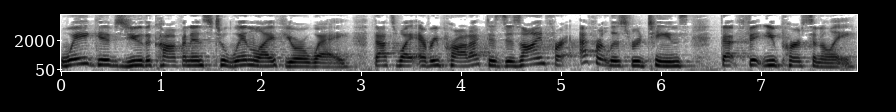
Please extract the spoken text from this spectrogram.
Ouai gives you the confidence to win life your way. That's why every product is designed for effortless routines that fit you personally.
